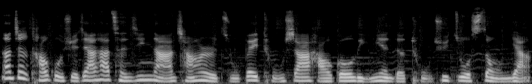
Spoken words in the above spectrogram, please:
那这个考古学家他曾经拿长耳族被屠杀壕沟里面的土去做送样，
